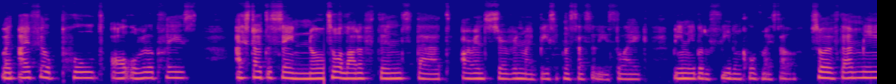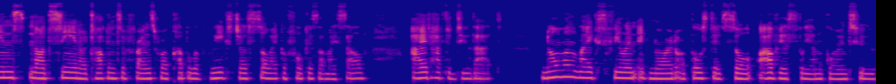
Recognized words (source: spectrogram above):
when I feel pulled all over the place, I start to say no to a lot of things that aren't serving my basic necessities, like being able to feed and clothe myself. So, if that means not seeing or talking to friends for a couple of weeks just so I could focus on myself, I'd have to do that. No one likes feeling ignored or ghosted, so obviously, I'm going to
